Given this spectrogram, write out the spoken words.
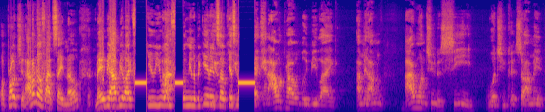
approach it. I don't know if I'd say no. Maybe I'll be like, F- you, you f- with me in the beginning, You- so kiss you- my and I would probably be like, I mean, I'm, I want you to see what you could. So I mean,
